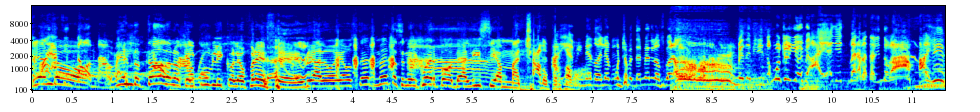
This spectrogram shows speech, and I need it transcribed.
viendo, toma, viendo todo lo que el público le ofrece el día de hoy a usted, métase en el cuerpo de Alicia Machado, por Ay, a mí favor. me duele mucho meterme en los cueros. Me debilito mucho y yo. Ay, ay, espérame tantito. Ay,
